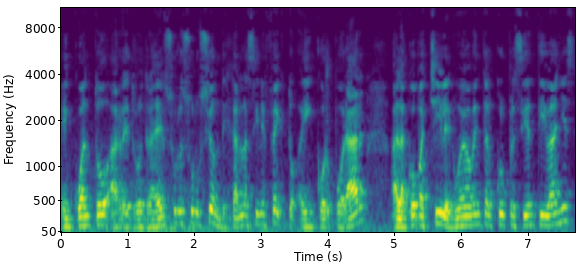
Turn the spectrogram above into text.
en cuanto a retrotraer su resolución, dejarla sin efecto e incorporar a la Copa Chile nuevamente al Club Presidente Ibáñez,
